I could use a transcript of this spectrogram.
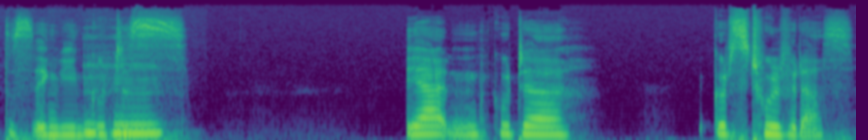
das ist irgendwie ein gutes, ja, ein guter, gutes Tool für das.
